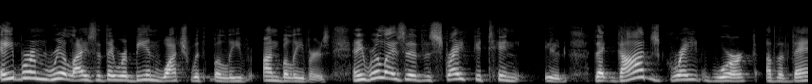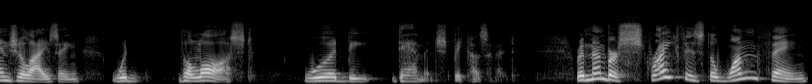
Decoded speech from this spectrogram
Abram realized that they were being watched with believe, unbelievers, and he realized that if the strife continued, that God's great work of evangelizing would the lost would be damaged because of it. Remember, strife is the one thing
